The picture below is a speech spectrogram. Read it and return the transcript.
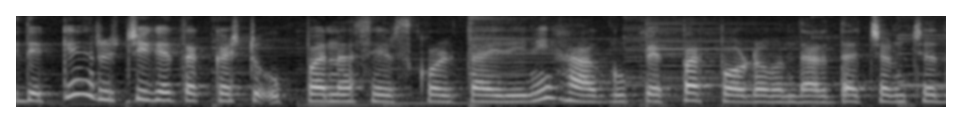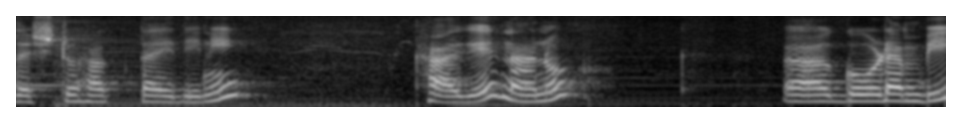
ಇದಕ್ಕೆ ರುಚಿಗೆ ತಕ್ಕಷ್ಟು ಉಪ್ಪನ್ನು ಸೇರಿಸ್ಕೊಳ್ತಾ ಇದ್ದೀನಿ ಹಾಗೂ ಪೆಪ್ಪರ್ ಪೌಡರ್ ಒಂದು ಅರ್ಧ ಚಮಚದಷ್ಟು ಹಾಕ್ತಾ ಇದ್ದೀನಿ. ಹಾಗೆ ನಾನು ಗೋಡಂಬಿ,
